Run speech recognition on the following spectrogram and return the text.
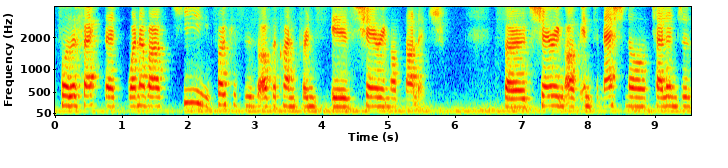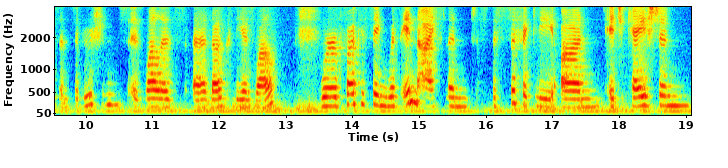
for the fact that one of our key focuses of the conference is sharing of knowledge. So, sharing of international challenges and solutions, as well as uh, locally as well. We're focusing within Iceland specifically on education,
